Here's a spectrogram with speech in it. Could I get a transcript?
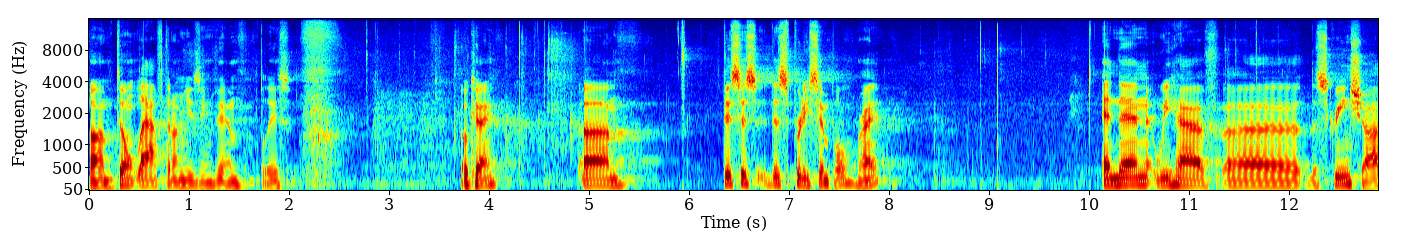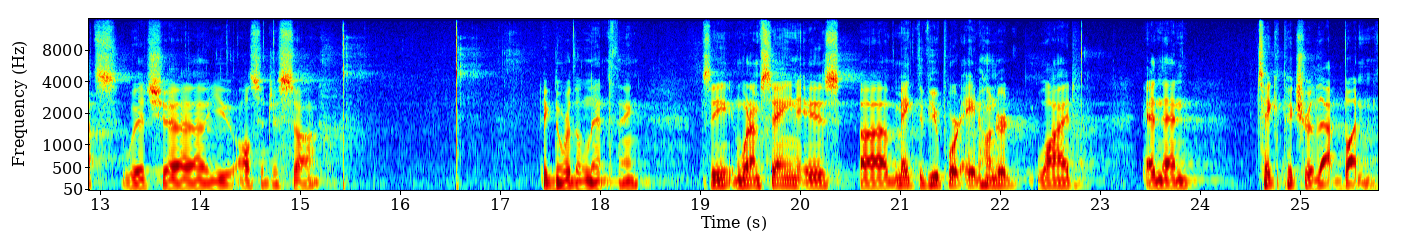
Um, don't laugh that I'm using Vim, please. Okay? Um, this, is, this is pretty simple, right? And then we have uh, the screenshots, which uh, you also just saw. Ignore the lint thing. See, and what I'm saying is uh, make the viewport 800 wide and then take a picture of that button.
